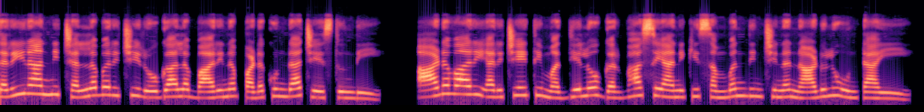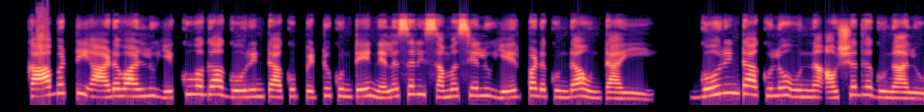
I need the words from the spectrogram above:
శరీరాన్ని చల్లబరిచి రోగాల బారిన పడకుండా చేస్తుంది. ఆడవారి అరిచేతి మధ్యలో గర్భాశయానికి సంబంధించిన నాడులు ఉంటాయి. కాబట్టి ఆడవాళ్ళు ఎక్కువగా గోరింటాకు పెట్టుకుంటే నెలసరి సమస్యలు ఏర్పడకుండా ఉంటాయి. గోరింటాకులో ఉన్న ఔషధ గుణాలు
